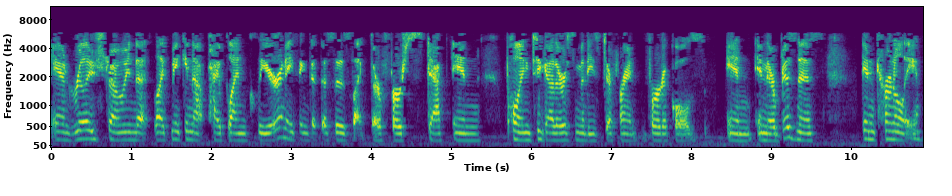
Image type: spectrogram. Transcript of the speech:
and really showing that like making that pipeline clear. And I think that this is like their first step in pulling together some of these different verticals in in their business internally.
